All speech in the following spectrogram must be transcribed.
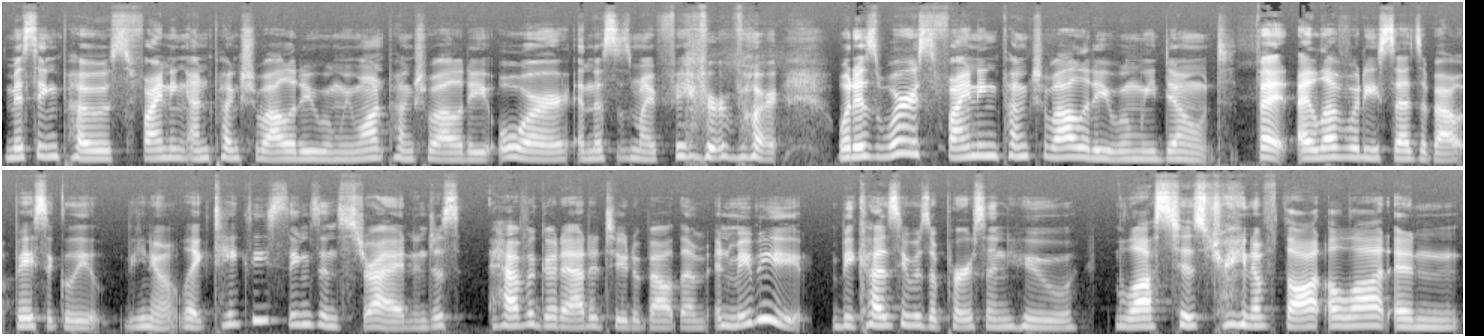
Missing posts, finding unpunctuality when we want punctuality, or, and this is my favorite part, what is worse, finding punctuality when we don't. But I love what he says about basically, you know, like take these things in stride and just have a good attitude about them. And maybe because he was a person who lost his train of thought a lot and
